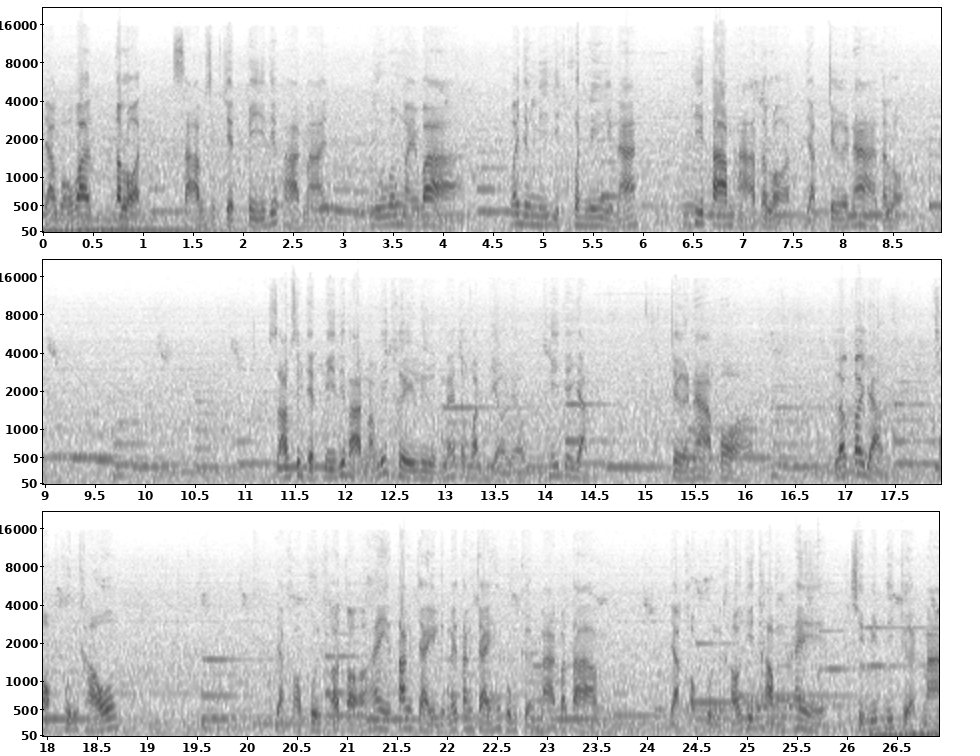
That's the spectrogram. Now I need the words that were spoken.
อยากบอกว่าตลอด 37 ปีที่ผ่านมารู้บ้างไหมว่า ว่ายังมีอีกคนนึงอยู่นะ ที่ตามหาตลอดอยากเจอหน้าตลอด 37 ปีที่ผ่านมาไม่เคยลืมแม้แต่วันเดียวแล้ว ที่จะอยากเจอหน้าพ่อครับแล้วก็อยากขอบคุณเขา อยากขอบคุณเขาต่อให้ตั้งใจหรือไม่ตั้งใจให้ผมเกิดมาก็ตาม อยากขอบคุณเขาที่ทำให้ชีวิตนี้เกิดมา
